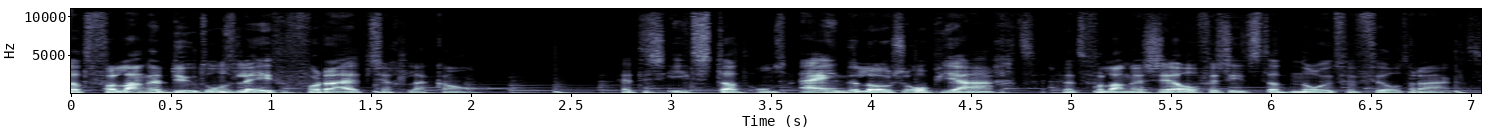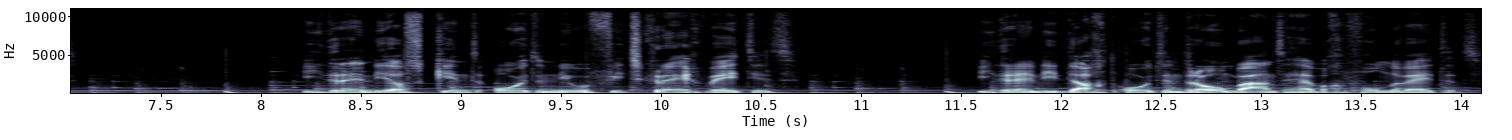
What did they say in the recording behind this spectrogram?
Dat verlangen duwt ons leven vooruit, zegt Lacan. Het is iets dat ons eindeloos opjaagt en het verlangen zelf is iets dat nooit vervuld raakt. Iedereen die als kind ooit een nieuwe fiets kreeg, weet dit. Iedereen die dacht ooit een droombaan te hebben gevonden, weet het.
